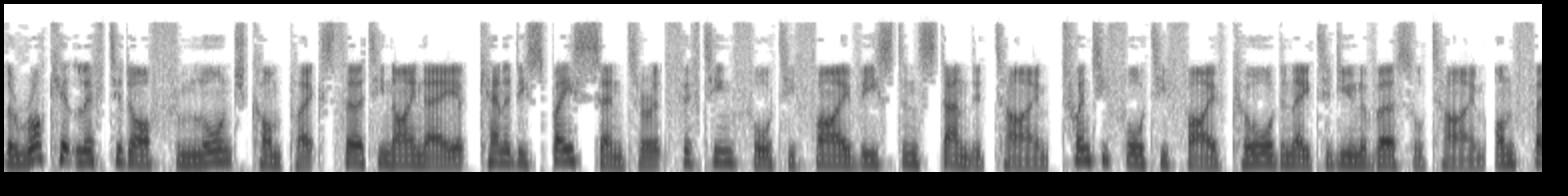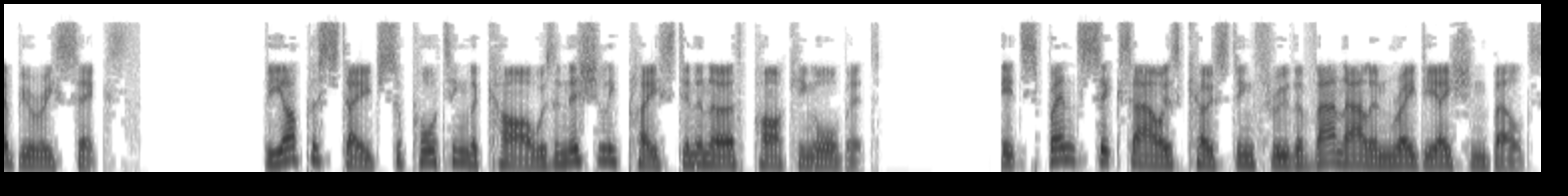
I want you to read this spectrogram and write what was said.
The rocket lifted off from Launch Complex 39A at Kennedy Space Center at 1545 Eastern Standard Time 2045 Coordinated Universal Time on February 6. The upper stage supporting the car was initially placed in an Earth parking orbit. It spent six hours coasting through the Van Allen radiation belts,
